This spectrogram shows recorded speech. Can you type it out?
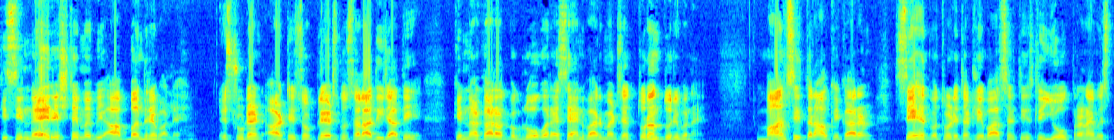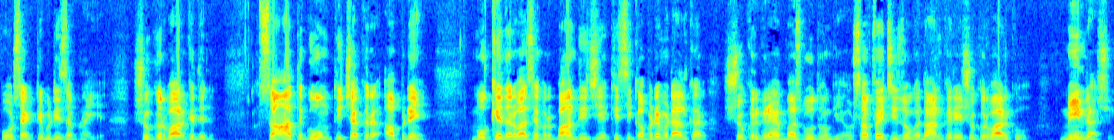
किसी नए रिश्ते में भी आप बंधने वाले हैं। स्टूडेंट आर्टिस्ट और प्लेयर्स को सलाह दी जाती है कि नकारात्मक लोग और ऐसे एनवायरमेंट से तुरंत दूरी बनाएँ। मानसिक तनाव के कारण सेहत में थोड़ी तकलीफ़ आ सकती है, इसलिए योग, प्राणायाम स्पोर्ट्स एक्टिविटीज़ अपनाइए। शुक्रवार के दिन सात गोमती चक्र अपने मुख्य दरवाजे पर बाँध दीजिए। किसी कपड़े में डालकर शुक्र ग्रह मज़बूत होंगे और सफ़ेद चीज़ों का दान करिए शुक्रवार को मीन राशि।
